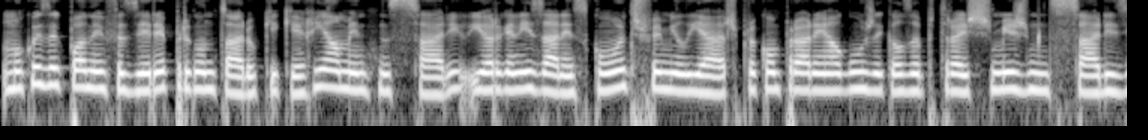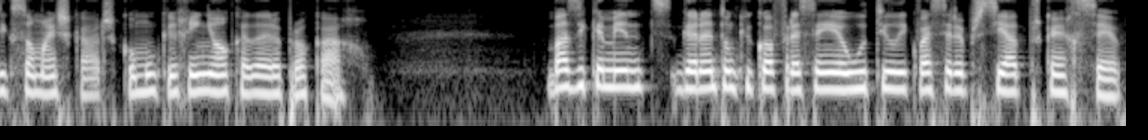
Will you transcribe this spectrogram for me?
Uma coisa que podem fazer é perguntar o que é que é realmente necessário e organizarem-se com outros familiares para comprarem alguns daqueles apetrechos mesmo necessários e que são mais caros, como um carrinho ou cadeira para o carro. Basicamente, garantam que o que oferecem é útil e que vai ser apreciado por quem recebe.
